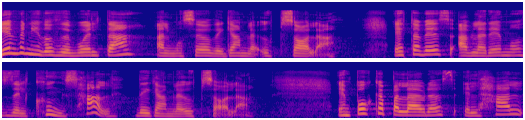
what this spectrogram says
Bienvenidos de vuelta al Museo de Gamla Uppsala. Esta vez hablaremos del Kungshall de Gamla Uppsala. En pocas palabras, el hall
